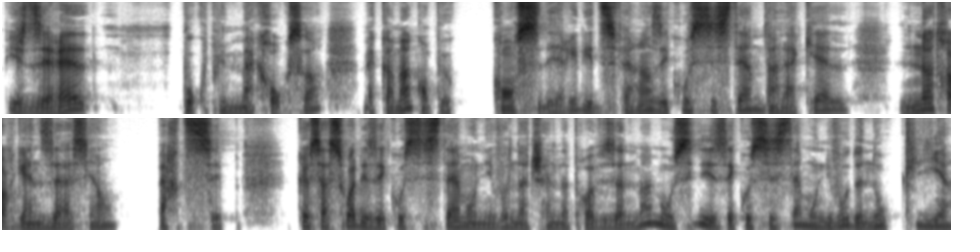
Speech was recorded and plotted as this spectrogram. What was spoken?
Puis je dirais beaucoup plus macro que ça, mais comment qu'on peut considérer les différents écosystèmes dans lesquels notre organisation participe que ce soit des écosystèmes au niveau de notre chaîne d'approvisionnement, mais aussi des écosystèmes au niveau de nos clients,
